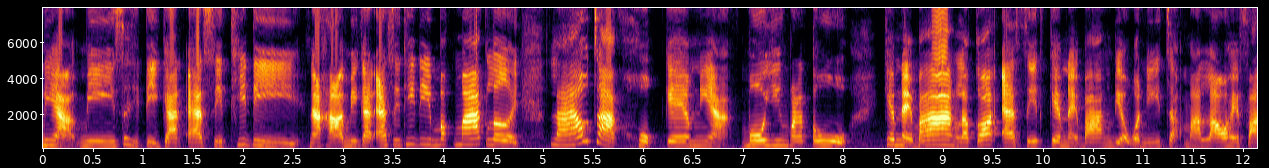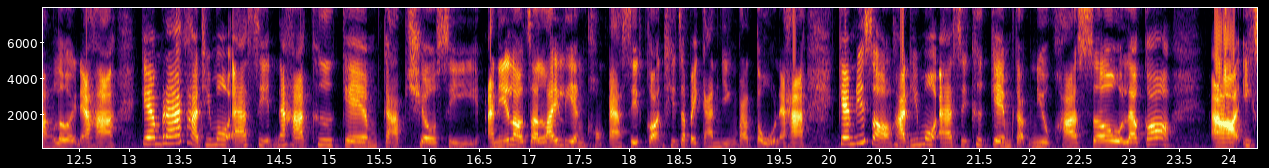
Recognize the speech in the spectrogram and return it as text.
เนี่ยมีสถิติการแอสซิสต์ที่ดีนะคะ มีการแอสซิสต์ที่ดีมาก ๆ เลย แล้วจาก 6 เกมเนี่ยโมยิงประตูเกมไหนบ้าง แล้วก็แอสซิสต์เกมไหนบ้าง เดี๋ยววันนี้จะมาเล่าให้ฟังเลยนะคะ เกมแรกค่ะที่โมแอสซิสต์นะคะ คือเกมกับเชลซี อันนี้เราจะไล่เรียงของแอสซิสต์ก่อนที่จะไปการยิงประตูนะคะ เกมที่ 2 ค่ะที่โมแอสซิสต์คือเกมกับนิวคาสเซิลแล้วก็อีก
